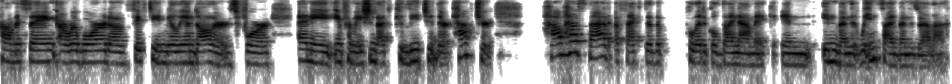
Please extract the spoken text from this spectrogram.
promising a reward of $15 million for any information that could lead to their capture. How has that affected the political dynamic in, in inside Venezuela?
